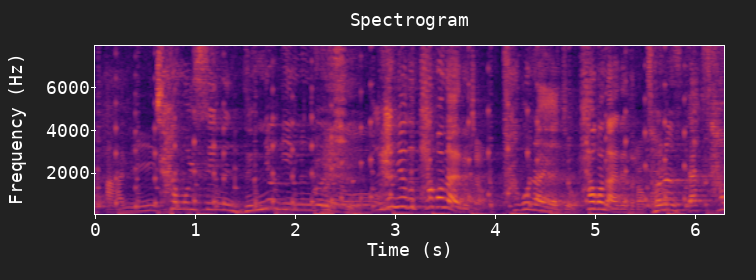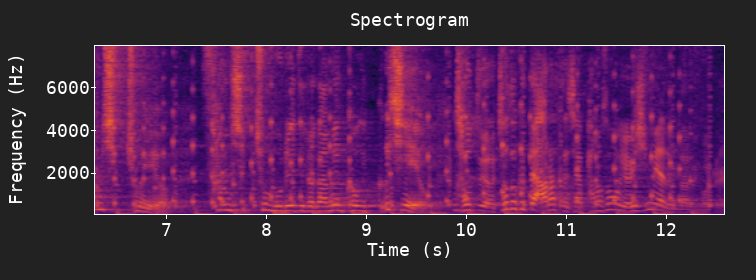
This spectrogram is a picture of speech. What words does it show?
아니. 참을 수 있는 능력이 있는 거예요. 해녀도 타고나야 되죠. 타고나야죠. 타고나야 되더라고요. 저는 딱 30초예요. 30초 물에 들어가면 거기 끝이에요. 저도요. 저도 그때 알았어요. 제가 방송을 열심히 해야 된다는 거를.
